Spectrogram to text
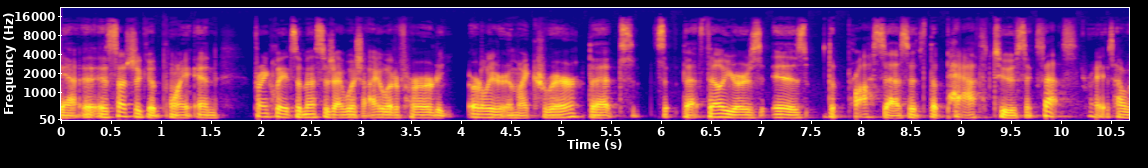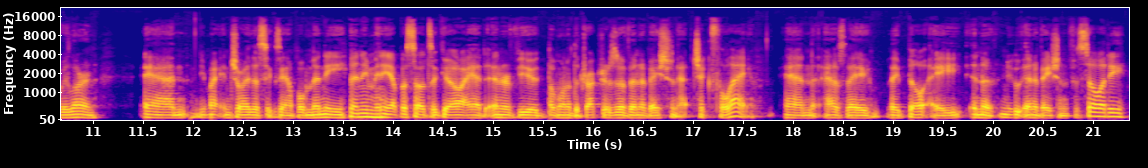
Yeah, it's such a good point. And frankly, it's a message I wish I would have heard earlier in my career that that failures is the process, it's the path to success, right? It's how we learn. And you might enjoy this example. Many, many, many episodes ago, I had interviewed one of the directors of innovation at Chick fil A. And as they, they built a, a new innovation facility,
